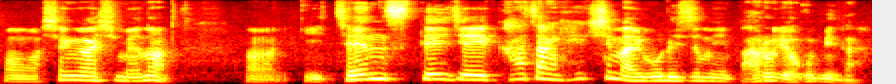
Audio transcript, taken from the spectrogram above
어 생각하시면은 어, 이 GenStage의 가장 핵심 알고리즘이 바로 요겁니다.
